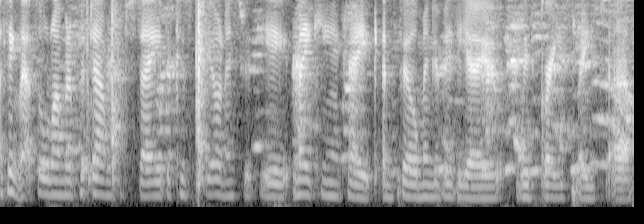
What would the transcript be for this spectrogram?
I think that's all I'm going to put down for today because to be honest with you, making a cake and filming a video with Grace later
